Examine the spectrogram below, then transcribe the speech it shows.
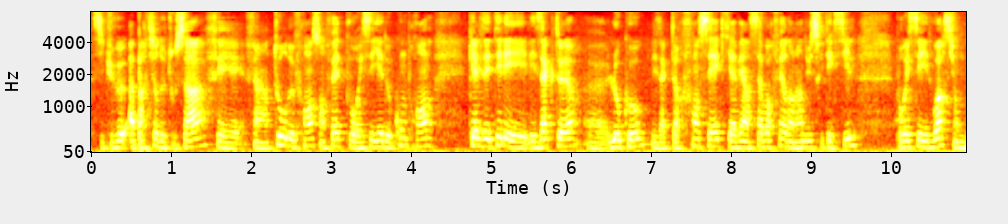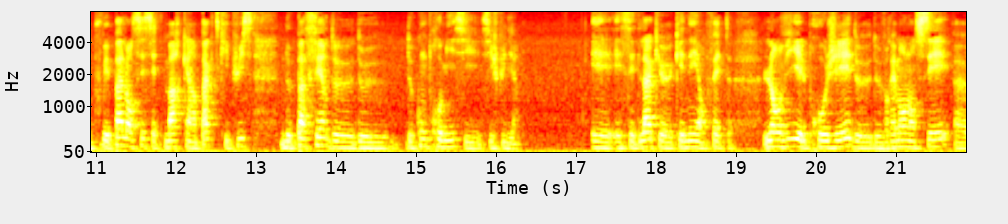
si tu veux, à partir de tout ça, fait, fait un tour de France en fait pour essayer de comprendre quels étaient les, les acteurs locaux, les acteurs français qui avaient un savoir-faire dans l'industrie textile pour essayer de voir si on ne pouvait pas lancer cette marque à impact qui puisse ne pas faire de, de, de compromis, si, si je puis dire. Et, c'est de là qu'est né en fait l'envie et le projet de, vraiment lancer euh,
